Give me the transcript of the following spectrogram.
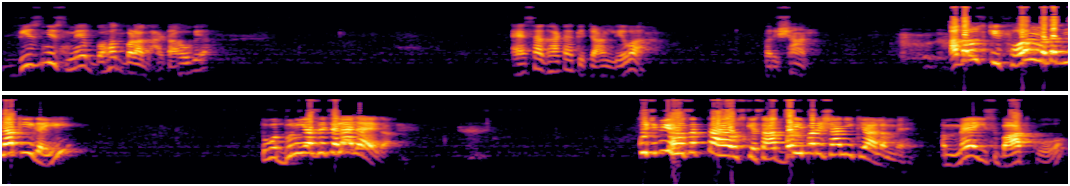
بزنس میں بہت بڑا گھاٹا ہو گیا۔ ایسا گھاٹا کہ جان لیوا، پریشان۔ اگر اس کی فوراً مدد نہ کی گئی، تو وہ دنیا سے چلا جائے گا۔ کچھ بھی ہو سکتا ہے، اس کے ساتھ بڑی پریشانی کے عالم میں ہے۔ اب میں اس بات کو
